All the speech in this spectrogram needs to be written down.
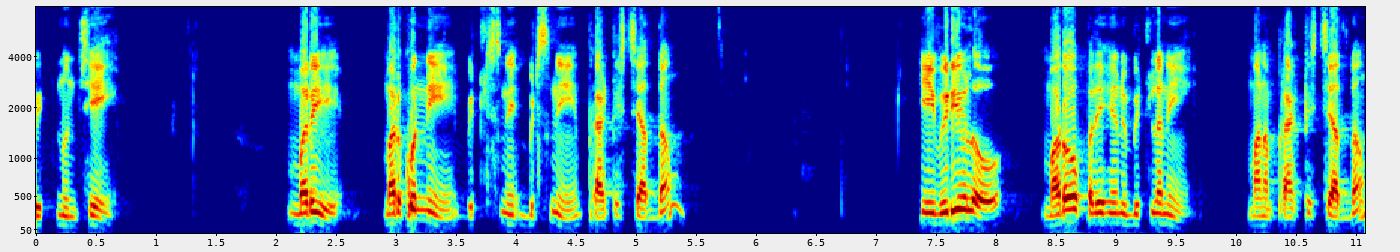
బిట్ నుంచి మరి మరికొన్ని బిట్స్ని బిట్స్ని ప్రాక్టీస్ చేద్దాం. ఈ వీడియోలో మరో పదిహేను బిట్లని మనం ప్రాక్టీస్ చేద్దాం.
